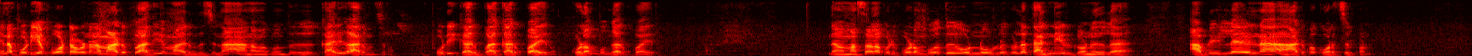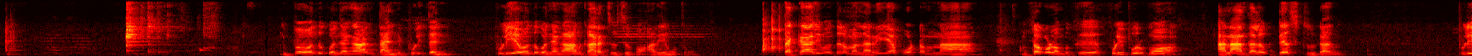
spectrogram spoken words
ஏன்னா பொடியை போட்ட உடனே நம்ம அடுப்பு அதிகமாக இருந்துச்சுன்னா நமக்கு வந்து கருக ஆரம்பிச்சிடும் பொடி கருப்பாக கருப்பாயிரும். குழம்பும் கருப்பாயிரும். நம்ம மசாலா பொடி போடும்போது ஒன்று உள்ளுக்குள்ளே தண்ணி இருக்கணும் இதில். அப்படி இல்லைன்னா அடுப்பை குறைச்சிருக்கணும். இப்போ வந்து கொஞ்சம் காலம் தண்ணி புளி தண்ணி. புளியை வந்து கொஞ்சம் காலம் கரைச்சி வச்சுருக்கோம். அதையும் ஊற்றுவோம் தக்காளி வந்து நம்ம நிறையா போட்டோம்னா முட்டை குழம்புக்கு புளிப்பு இருக்கும். ஆனால் அந்த அளவுக்கு டேஸ்ட் இருக்காது. புளி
